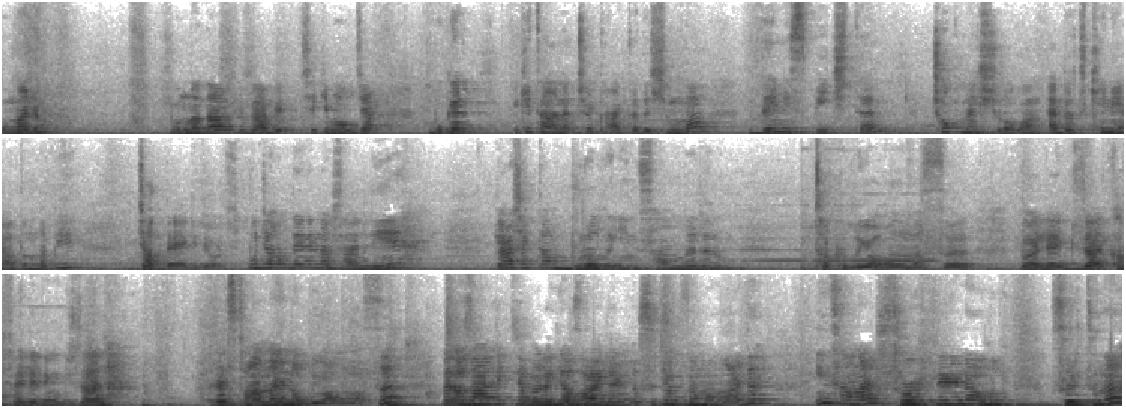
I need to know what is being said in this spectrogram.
umarım bununla da güzel bir çekim olacak. Bugün iki tane Türk arkadaşımla Venice Beach'te çok meşhur olan Abbot Kinney adında bir caddeye gidiyoruz. Bu caddenin özelliği gerçekten buralı insanların takılıyor olması, böyle güzel kafelerin, güzel restoranların oluyor olması ve özellikle böyle yaz aylarında sıcak zamanlarda insanlar sörflerini alıp sırtına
